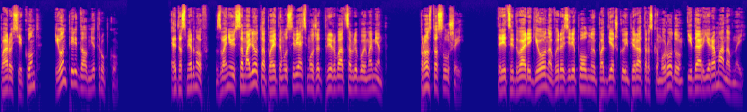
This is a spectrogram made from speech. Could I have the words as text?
Пару секунд, и он передал мне трубку. «Это Смирнов. Звоню из самолета, поэтому связь может прерваться в любой момент. Просто слушай. 32 региона выразили полную поддержку императорскому роду и Дарье Романовной,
